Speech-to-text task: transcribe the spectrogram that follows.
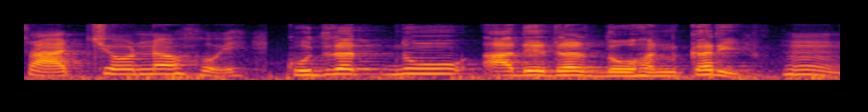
સાચો ન હોય. કુદરતનું આડેધડ દોહન કરી હમ.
